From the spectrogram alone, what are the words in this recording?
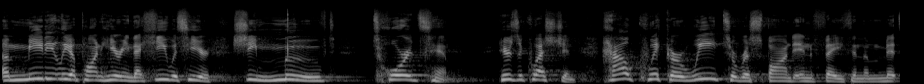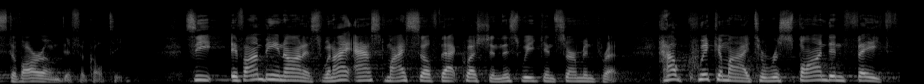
Immediately upon hearing that he was here, she moved towards him. Here's a question How quick are we to respond in faith in the midst of our own difficulty? See, if I'm being honest, when I asked myself that question this week in sermon prep, how quick am I to respond in faith,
